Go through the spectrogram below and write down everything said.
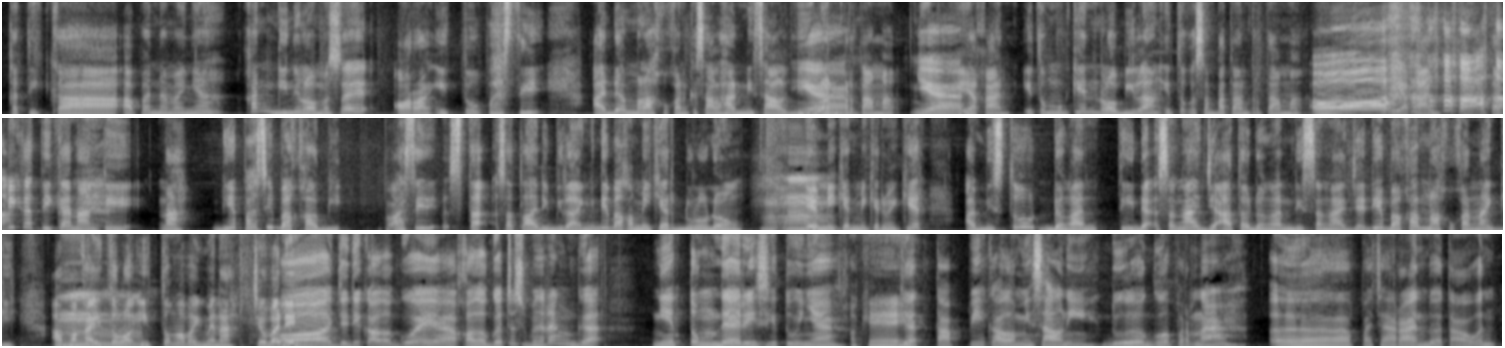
ketika apa namanya kan gini loh maksudnya orang itu pasti ada melakukan kesalahan misal di Iya. bulan pertama Iya. Iya kan itu mungkin lo bilang itu kesempatan pertama oh Iya kan? Tapi ketika nanti nah, dia pasti bakal bi pasti setelah dibilangin dia bakal mikir dulu dong. Dia mikir-mikir-mikir abis itu dengan tidak sengaja atau dengan disengaja dia bakal melakukan lagi. Apakah itu lo hitung apa gimana? Coba deh. oh jadi kalau gue ya kalau gue tuh sebenarnya nggak ngitung dari situnya Oke. Ja- tapi kalau misal nih, dulu gue pernah eh, pacaran 2 tahun,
